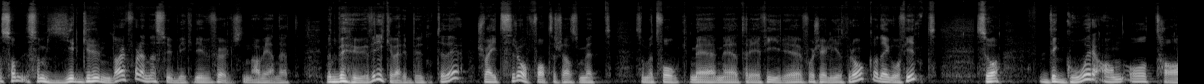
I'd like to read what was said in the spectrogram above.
som, som, gir grunnlag for denne subjektive følelsen av enhet. Men det behøver ikke være bundet til det. Sveitsere oppfatter seg som et, som et folk med, med tre-fire forskjellige språk, og det går fint. Så det går an å ta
